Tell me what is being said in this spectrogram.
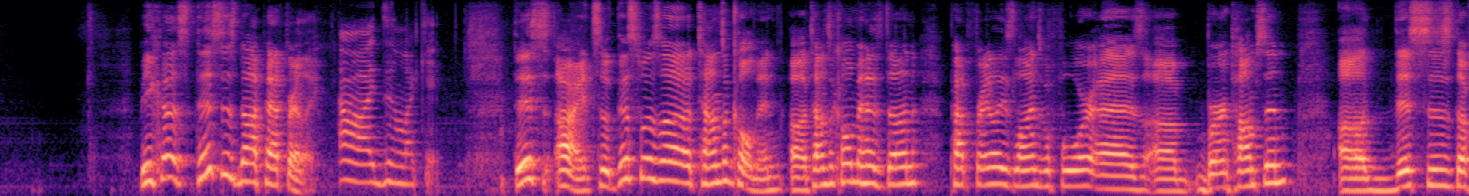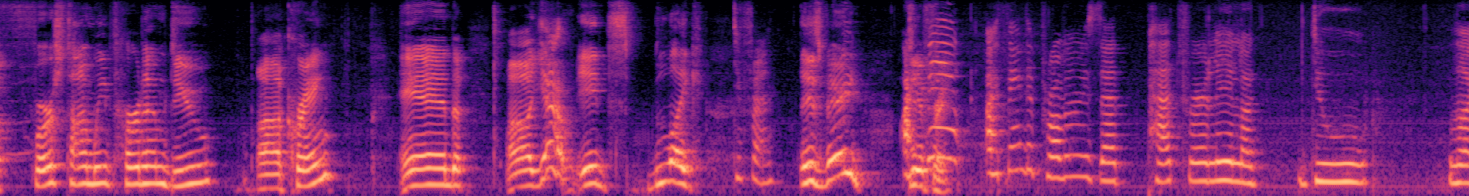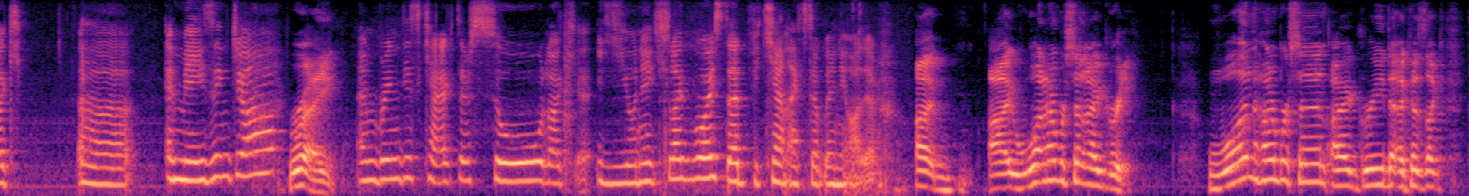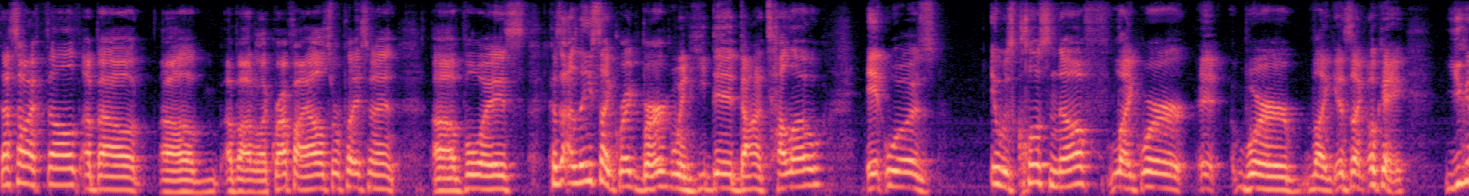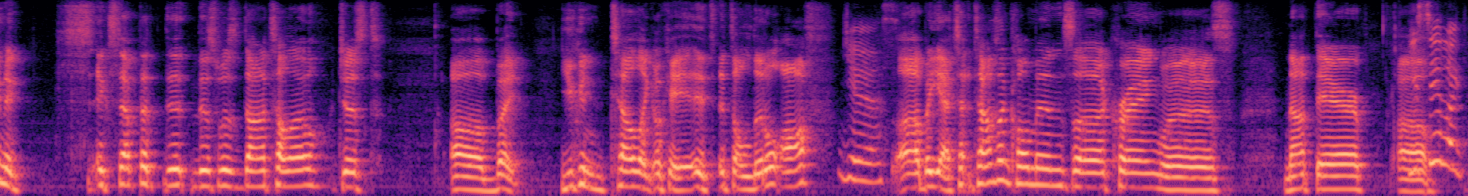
Because this is not Pat Fraley. Oh, I didn't like it. This, alright, so this was uh, Townsend Coleman. Uh, Townsend Coleman has done Pat Fraley's lines before as uh, Burne Thompson. Uh, this is the first time we've heard him do uh, Krang. And uh, yeah, it's like, Different. it's very different. I think I think the problem is that Pat Fraley like do like uh amazing job Right. and bring this character so like unique like voice that we can't accept any other. I I 100% I agree. 100% I agree because like that's how I felt about um about like Raphael's replacement uh voice cuz at least like Greg Berg when he did Donatello it was it was close enough like where it where like it's like okay you can accept that th- this was Donatello just uh but you can tell like okay it's it's a little off Yes. uh, but yeah, T- Townsend Coleman's uh, Krang was not there. Uh, you see like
